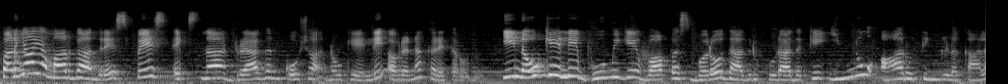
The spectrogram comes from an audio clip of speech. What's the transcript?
ಪರ್ಯಾಯ ಮಾರ್ಗ ಅಂದ್ರೆ ಸ್ಪೇಸ್ ಎಕ್ಸ್ನ ಡ್ರ್ಯಾಗನ್ ಕೋಶ ನೌಕೆಯಲ್ಲಿ ಅವರನ್ನ ಕರೆತರೋದು ಈ ನೌಕೆಯಲ್ಲಿ ಭೂಮಿಗೆ ವಾಪಸ್ ಬರೋದಾದ್ರೂ ಕೂಡ ಅದಕ್ಕೆ ಇನ್ನೂ ಆರು ತಿಂಗಳ ಕಾಲ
